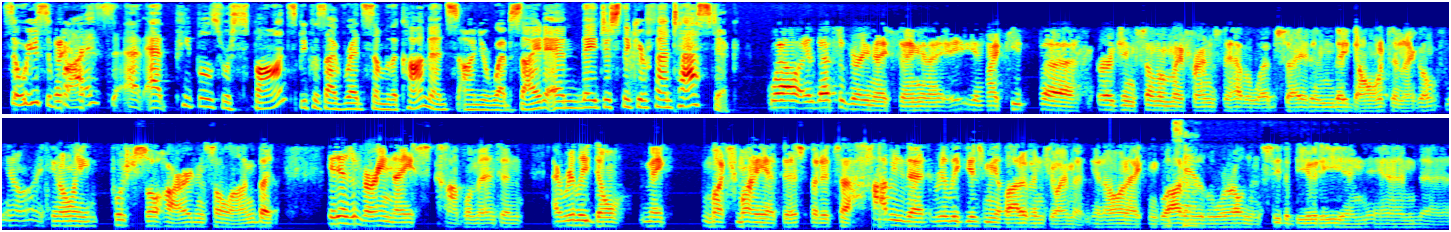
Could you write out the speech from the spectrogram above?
So were you surprised at, at people's response? Because I've read some of the comments on your website and they just think you're fantastic. Well, that's a very nice thing, and I, you know, I keep uh, urging some of my friends to have a website, and they don't, and I go, you know, I can only push so hard and so long, but it is a very nice compliment, and I really don't make much money at this, but it's a hobby that really gives me a lot of enjoyment, you know, and I can go out Yeah. into the world and see the beauty, and and uh,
